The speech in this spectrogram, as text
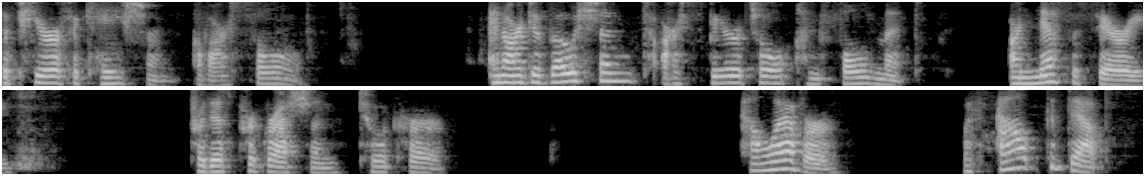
the purification of our soul, and our devotion to our spiritual unfoldment are necessary for this progression to occur. However, without the depths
